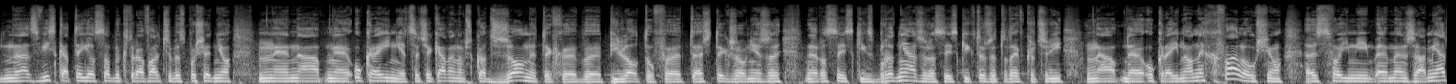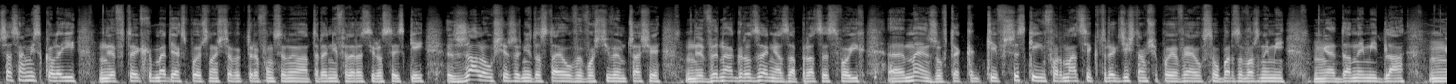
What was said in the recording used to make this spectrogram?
nazwiska tej osoby, która walczy bezpośrednio mm, na Ukrainie. Co ciekawe, na przykład żony tych pilotów, też tych żołnierzy rosyjskich, zbrodniarzy rosyjskich, którzy tutaj wkroczyli na Ukrainę, one chwalą się swoimi mężami, a czasami z kolei w tych mediach społecznościowych, które funkcjonują na terenie Federacji Rosyjskiej, żalą się, że nie dostają we właściwym czasie m, wynagrodzenia za pracę swoich e, mężów. Takie wszystkie informacje, które gdzieś tam się pojawiają, są bardzo ważnymi m, danymi dla m,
